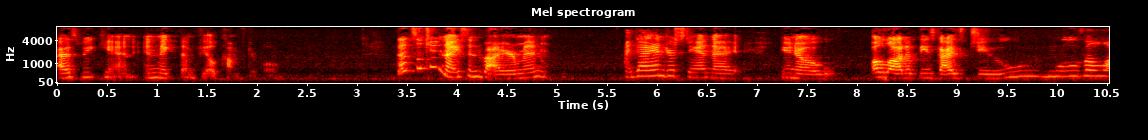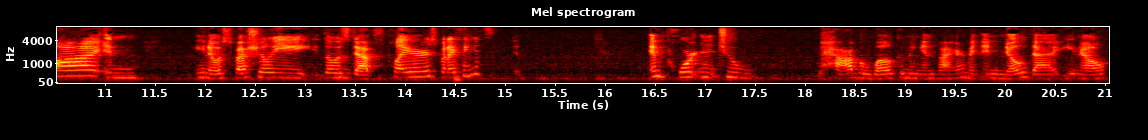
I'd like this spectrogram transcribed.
as we can and make them feel comfortable. That's such a nice environment. Like, I understand that, you know, a lot of these guys do move a lot and, you know, especially those depth players, but I think it's important to have a welcoming environment and know that, you know,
